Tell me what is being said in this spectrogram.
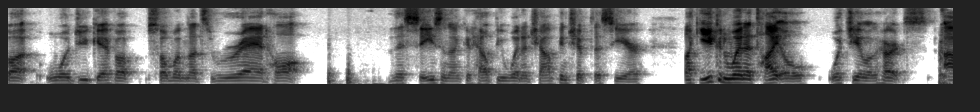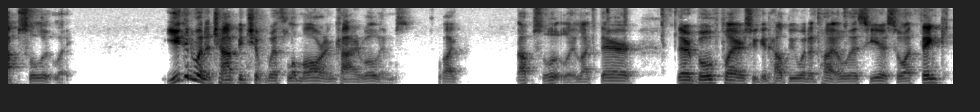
But would you give up someone that's red hot this season and could help you win a championship this year? Like you can win a title with Jalen Hurts, absolutely. You can win a championship with Lamar and Kyren Williams, like absolutely. Like they're they're both players who can help you win a title this year. So I think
